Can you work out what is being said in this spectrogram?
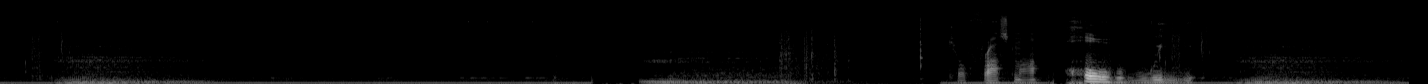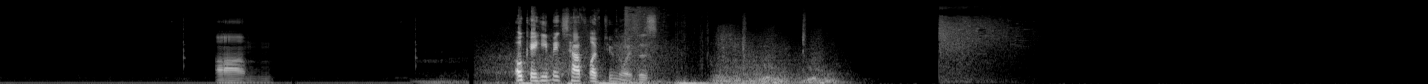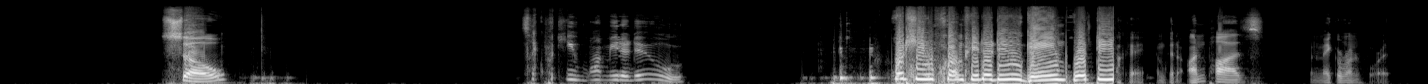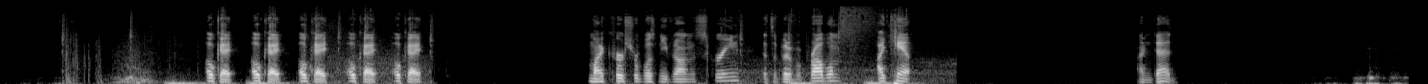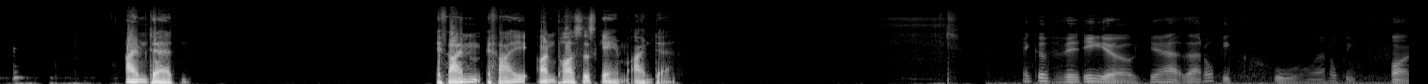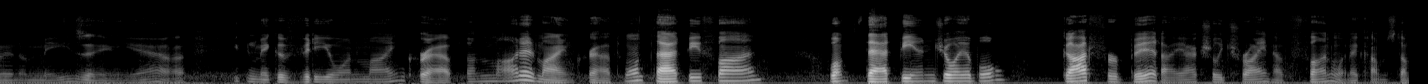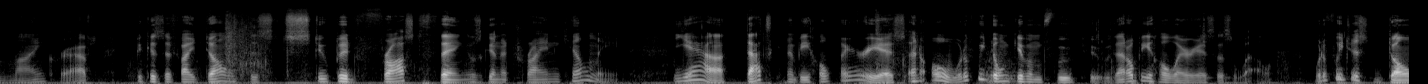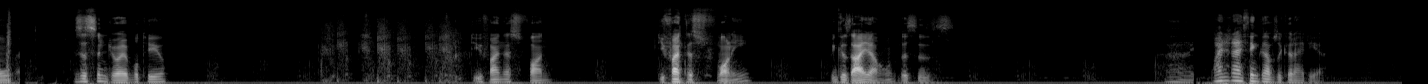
Kill Frostmaw. Holy. Um. Okay, he makes Half-Life 2 noises. So, it's like, what do you want me to do? What do you want me to do, game? What do you? Okay, I'm gonna unpause and make a run for it. Okay, okay, okay, okay, okay. My cursor wasn't even on the screen. That's a bit of a problem. I can't. I'm dead. I'm dead. If I'm if I unpause this game, I'm dead. Make a video. Yeah, that'll be cool. That'll be fun and amazing. Yeah. You can make a video on Minecraft, on modded Minecraft. Won't that be fun? Won't that be enjoyable? God forbid I actually try and have fun when it comes to Minecraft, because if I don't, this stupid frost thing is gonna try and kill me. Yeah, that's gonna be hilarious. And oh, what if we don't give him food too? That'll be hilarious as well. What if we just don't? Is this enjoyable to you? Do you find this fun? Do you find this funny? Because I don't. This is... Uh, why did I think that was a good idea?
